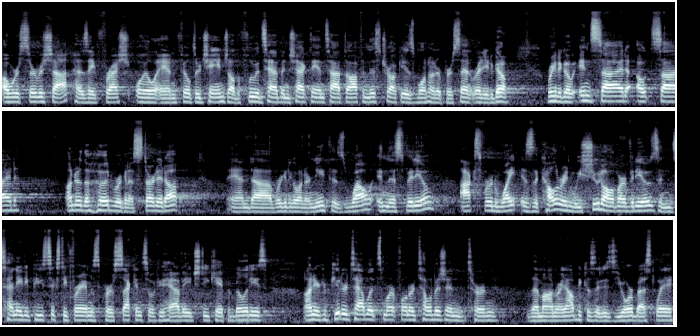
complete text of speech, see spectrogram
our service shop, has a fresh oil and filter change. All the fluids have been checked and topped off, and this truck is 100% ready to go. We're gonna go inside, outside, under the hood. We're gonna start it up, and uh, we're gonna go underneath as well in this video. Oxford white is the color, and we shoot all of our videos in 1080p 60 frames per second, so if you have HD capabilities, on your computer, tablet, smartphone, or television, turn them on right now because it is your best way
